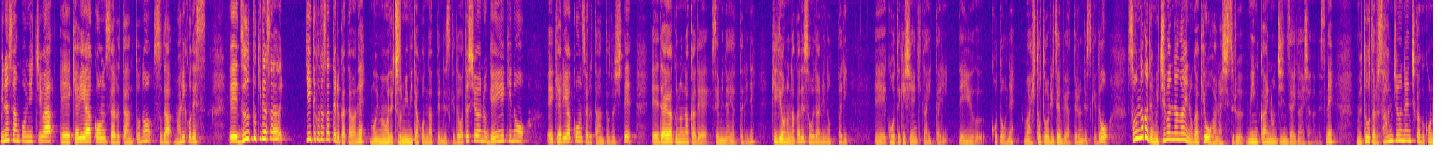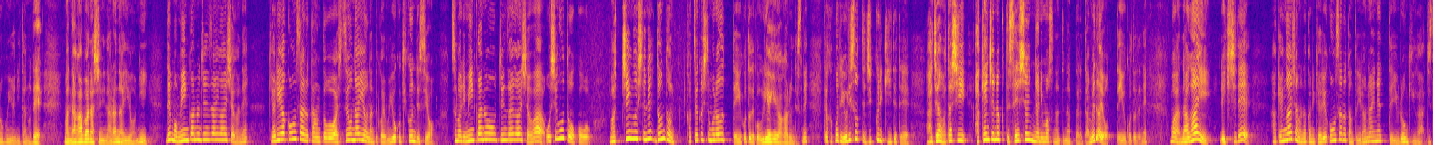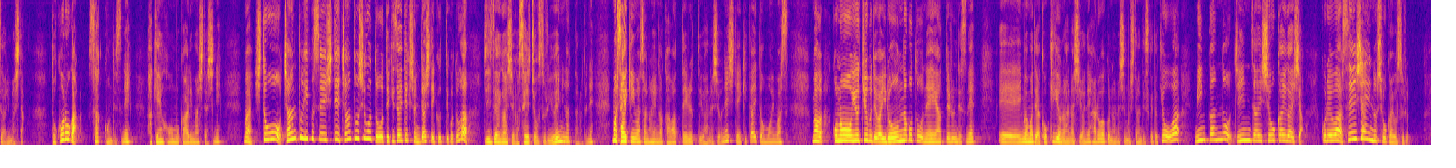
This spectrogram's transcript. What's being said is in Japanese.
皆さんこんにちは、えー、キャリアコンサルタントの須田真理子です、えー、ずっと聞さ聞いてくださってる方はねもう今までちょっと耳たこになってるんですけど私はあの現役のキャリアコンサルタントとして大学の中でセミナーやったりね企業の中で相談に乗ったり公的支援機関行ったりっていうことをねまあ一通り全部やってるんですけどその中でも一番長いのが今日お話しする民間の人材会社なんですね。トータル30年近くこの分野にいたので、まあ、長話にならないようにでも民間の人材会社がねキャリアコンサルタントは必要ないよなんて声もよく聞くんですよ。つまり民間の人材会社はお仕事をこうマッチングしてねどんどん活躍してもらうっていうことでこう売り上げが上がるんですねだからここで寄り添ってじっくり聞いててあじゃあ私派遣じゃなくて正社員になりますなんてなったらダメだよっていうことでねまあ長い歴史で派遣会社の中にキャリアコンサルタントいらないねっていう論議が実はありましたところが昨今ですね派遣法も変わりましたしねまあ、人をちゃんと育成してちゃんとお仕事を適材適所に出していくっていうことが人材会社が成長するゆえになったのでね、まあ、最近はその辺が変わっているっていう話をねしていきたいと思います。まあ、この YouTube ではいろんなことをねやってるんですね。えー、今まではこう企業の話やねハローワークの話もしたんですけど今日は民間の人材紹介会社これは正社員の紹介をする。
